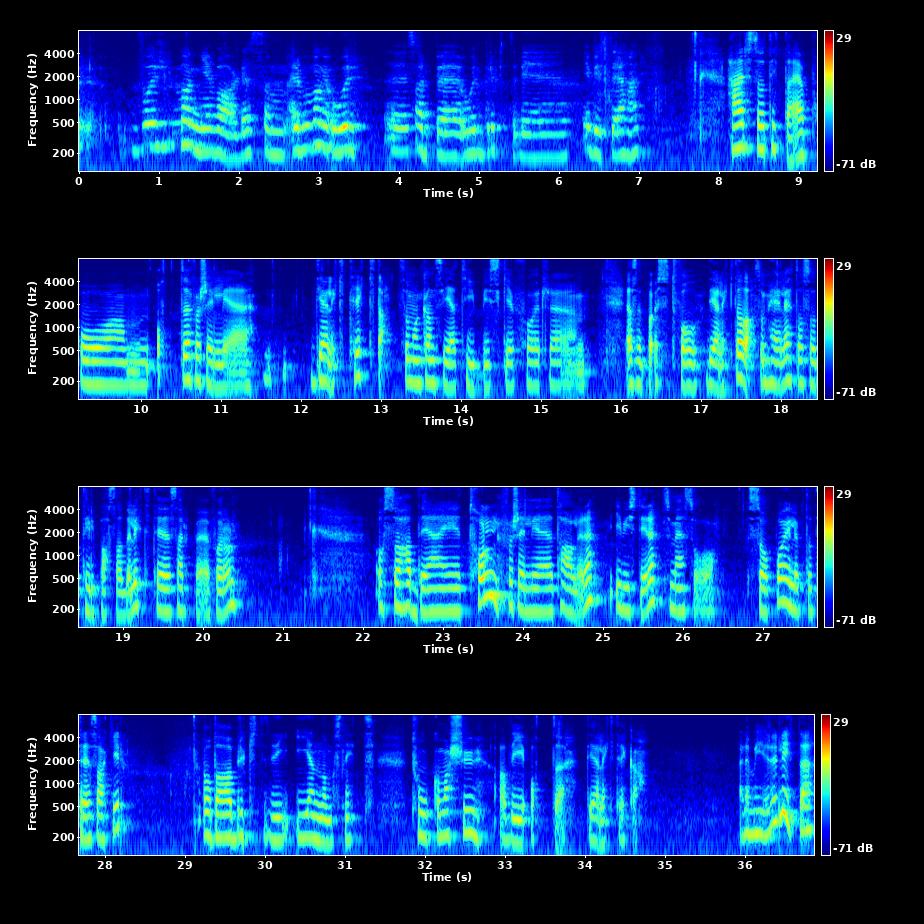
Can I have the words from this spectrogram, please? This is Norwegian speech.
hvor mange var det som Eller hvor mange ord, eh, sarpeord, brukte vi i bystyret her? Her så titta jeg på um, åtte forskjellige dialekttrekk da, som man kan si er typiske for Jeg har sett på Østfold-dialekta som helhet, og så tilpassa det litt til sarpeforhold. Og så hadde jeg tolv forskjellige talere i bystyret som jeg så, så på i løpet av tre saker. Og da brukte de i gjennomsnitt 2,7 av de åtte dialekttrekka. Er det mye eller lite?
